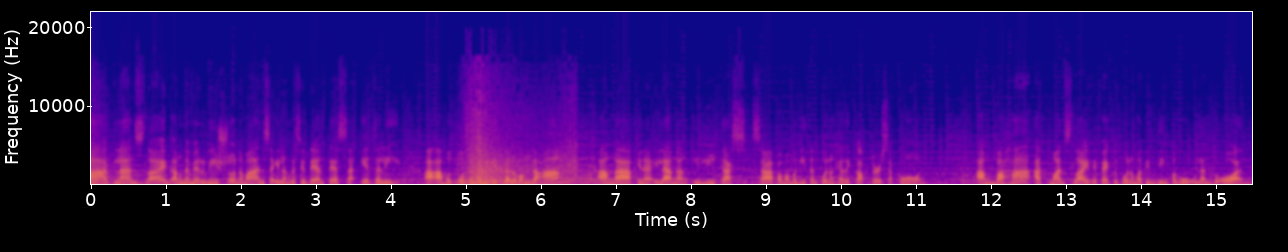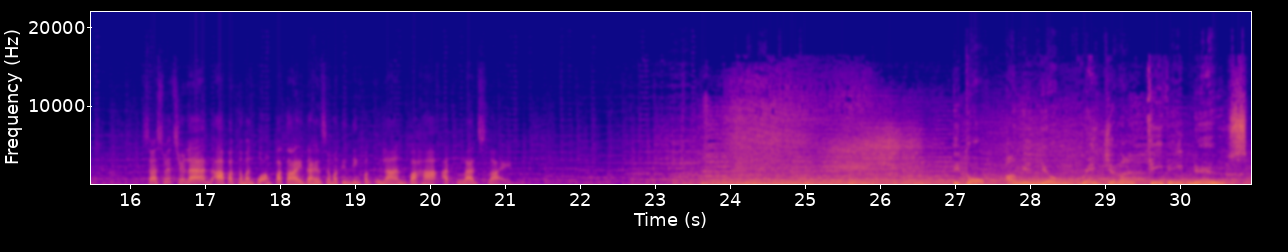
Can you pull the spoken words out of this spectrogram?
Baha at landslide ang namerwisyo naman sa ilang residente sa Italy. Aabot po sa mahigit dalawang daang ang ah, kinailangang ilikas sa pamamagitan po ng helicopter sa Cone. Ang baha at mudslide epekto po ng matinding pag-uulan doon. Sa Switzerland, apat naman po ang patay dahil sa matinding pag-ulan, baha at landslide. Ito ang inyong Regional TV News.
